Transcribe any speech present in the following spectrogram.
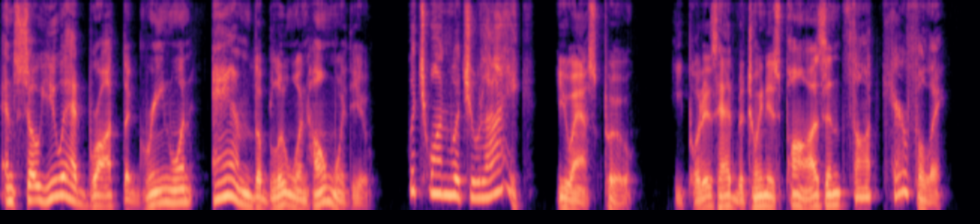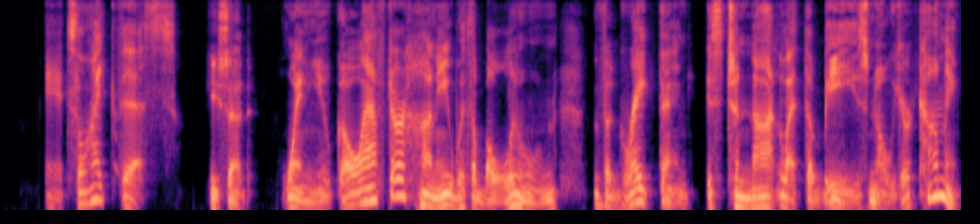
and so you had brought the green one and the blue one home with you. Which one would you like? You asked Pooh. He put his head between his paws and thought carefully. It's like this, he said. When you go after honey with a balloon, the great thing is to not let the bees know you're coming.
